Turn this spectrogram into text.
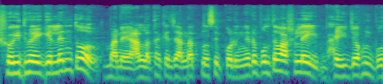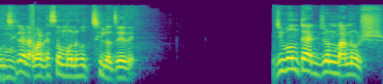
শহীদ হয়ে গেলেন তো মানে আল্লাহ তাকে জান্নাত নসিব করুন এটা বলতেও আসলে ভাই যখন বলছিলেন আমার কাছে মনে হচ্ছিল যে জীবন্ত একজন মানুষ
